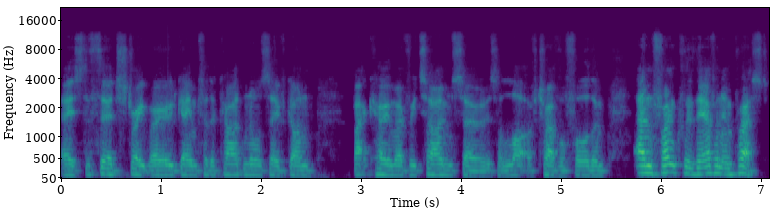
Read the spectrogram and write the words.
it's the third straight road game for the Cardinals. They've gone back home every time, so it's a lot of travel for them. And frankly, they haven't impressed.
